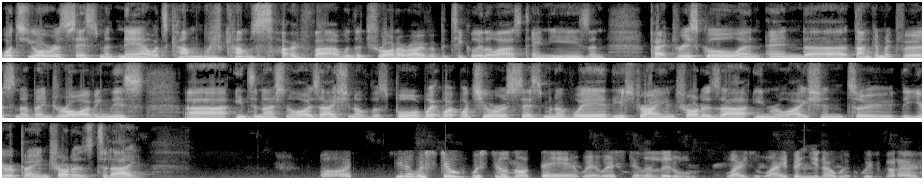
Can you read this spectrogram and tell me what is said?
What's your assessment now? It's come we've come so far with the trotter over particularly the last 10 years and Pat Driscoll and and uh, Duncan McPherson have been driving this uh, internationalisation of the sport. What, what, what's your assessment of where the Australian trotters are in relation to the European trotters today? Oh, you know, we're still we're still not there. We're, we're still a little ways away, but mm. you know, we, have got a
